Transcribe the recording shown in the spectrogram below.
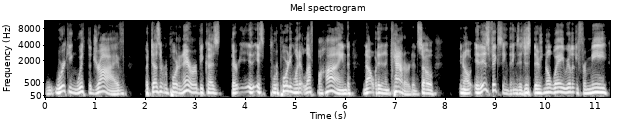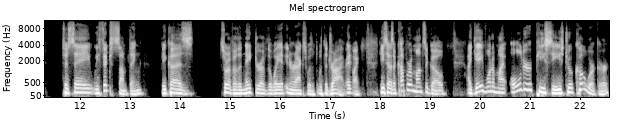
working with the drive, but doesn't report an error because there it's reporting what it left behind, not what it encountered. And so, you know, it is fixing things. It just there's no way really for me to say we fixed something because sort of the nature of the way it interacts with with the drive. Anyway, he says a couple of months ago, I gave one of my older PCs to a coworker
